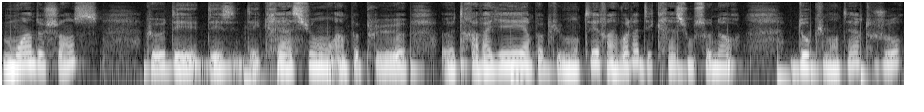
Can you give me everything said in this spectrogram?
moins de chances que des, créations un peu plus euh, travaillées, un peu plus montées, enfin voilà, des créations sonores documentaires toujours.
